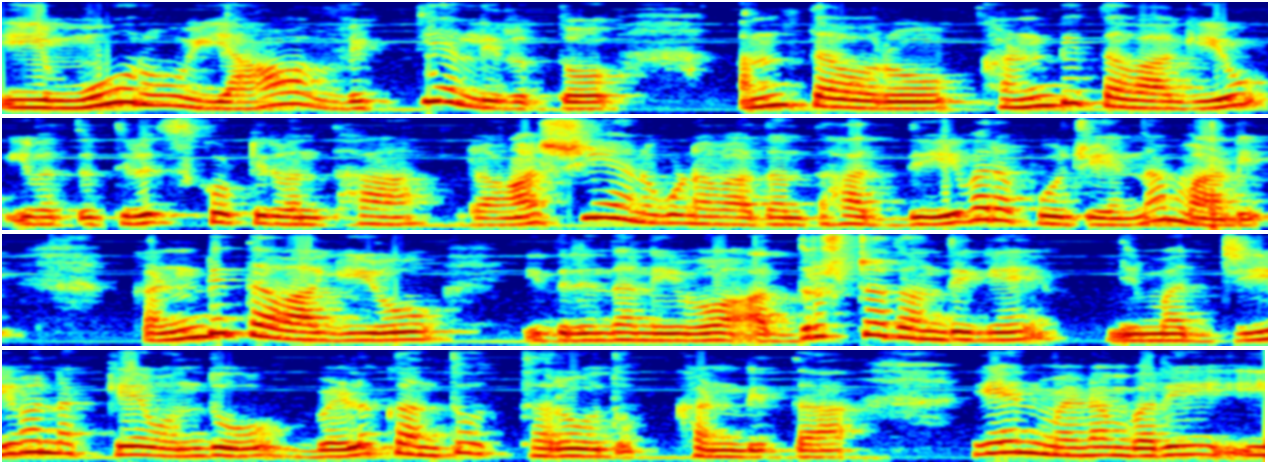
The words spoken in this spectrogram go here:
ಈ ಮೂರು ಯಾವ ವ್ಯಕ್ತಿಯಲ್ಲಿರುತ್ತೋ ಅಂಥವರು ಖಂಡಿತವಾಗಿಯೂ ಇವತ್ತು ತಿಳಿಸ್ಕೊಟ್ಟಿರುವಂತಹ ರಾಶಿ ಅನುಗುಣವಾದಂತಹ ದೇವರ ಪೂಜೆಯನ್ನು ಮಾಡಿ. ಖಂಡಿತವಾಗಿಯೂ ಇದರಿಂದ ನೀವು ಅದೃಷ್ಟದೊಂದಿಗೆ ನಿಮ್ಮ ಜೀವನಕ್ಕೆ ಒಂದು ಬೆಳಕಂತೂ ತರುವುದು ಖಂಡಿತ. ಏನು ಮೇಡಮ್ ಬರೀ ಈ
